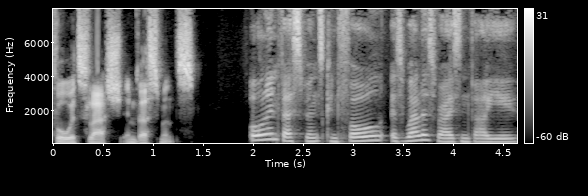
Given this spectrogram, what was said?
forward slash investments. All investments can fall as well as rise in value,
